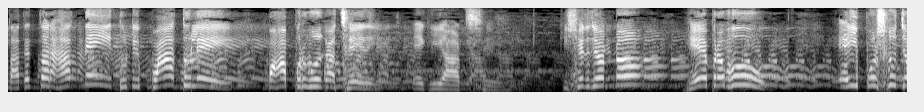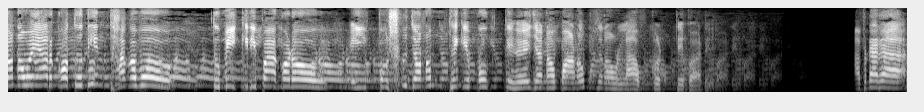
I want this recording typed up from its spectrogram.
তাদের তো হাত নেই, দুটি পা তুলে মহাপ্রভুর কাছে এগিয়ে আসছে। কিসের জন্য? হে প্রভু, এই পশু জন্মে আর কতদিন থাকব? তুমি কৃপা করো, এই পশু জন্ম থেকে মুক্তি হয়ে যেন মানব জন্ম লাভ করতে পারে। আপনারা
